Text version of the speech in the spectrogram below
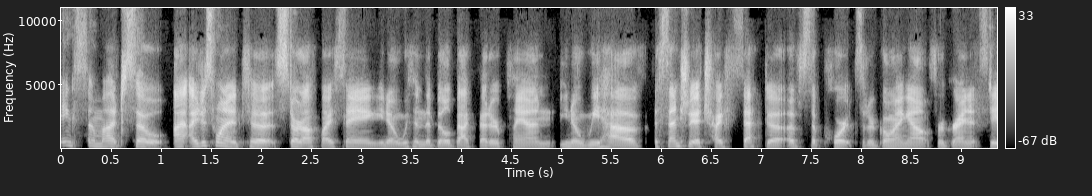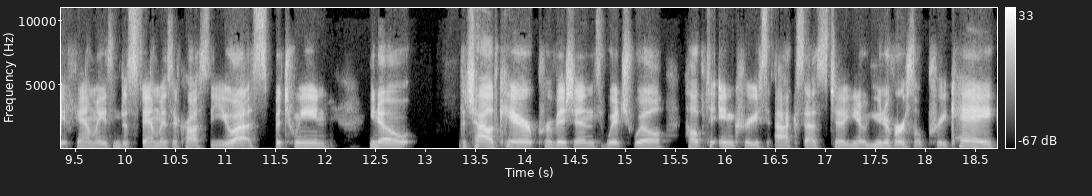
Thanks so much. So I, I, just wanted to start off by saying, you know, within the Build Back Better plan, you know, we have essentially a trifecta of supports that are going out for Granite State families and just families across the U.S. between, you know, the child care provisions, which will help to increase access to, you know, universal pre-K,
